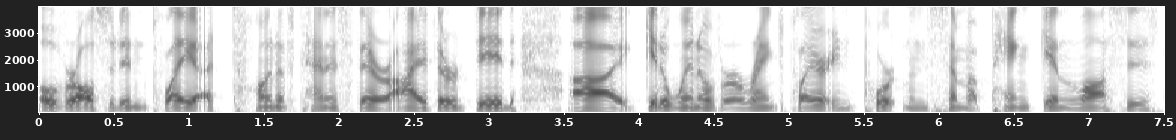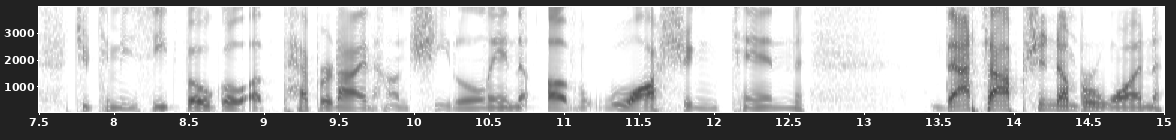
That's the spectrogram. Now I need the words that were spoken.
overall, so didn't play a ton of tennis there either. Did uh, get a win over a ranked player in Portland, Sema Pankin. Losses to Timmy Zeitvogel of Pepperdine, Hanshi Lin of Washington. That's option number one.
